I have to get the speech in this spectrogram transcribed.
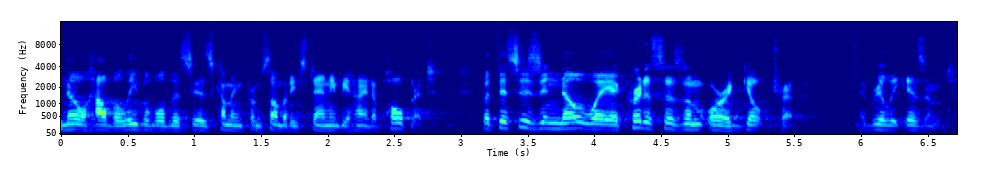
know how believable this is coming from somebody standing behind a pulpit, but this is in no way a criticism or a guilt trip. It really isn't.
